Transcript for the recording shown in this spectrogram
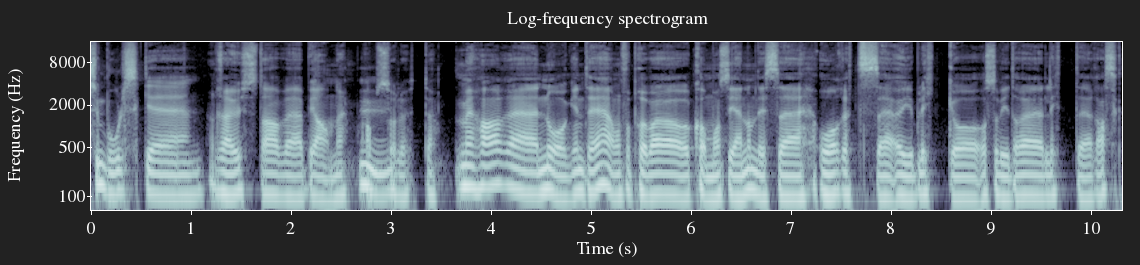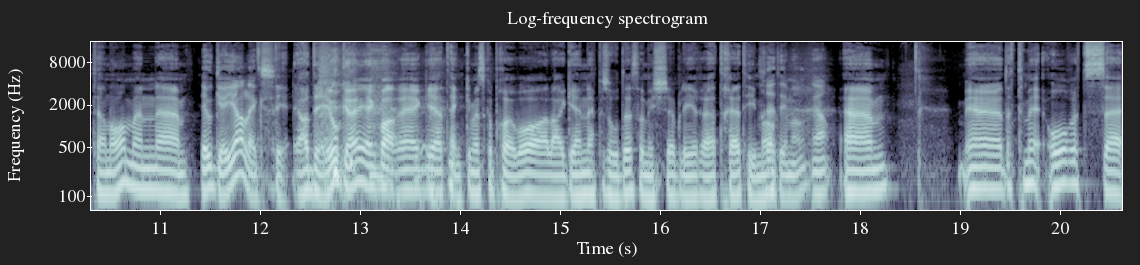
symbolsk eh, Raust av eh, Bjarne. Mm. Absolutt. Ja. Vi har eh, noen til her. Vi får prøve å komme oss gjennom disse årets eh, øyeblikk og osv. litt eh, raskt her nå, men eh, Det er jo gøy, Alex. det, ja, det er jo gøy. Jeg bare jeg tenker vi skal prøve å lage en episode som ikke blir eh, tre timer. Tre timer. Ja. Um, eh, dette med årets eh,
